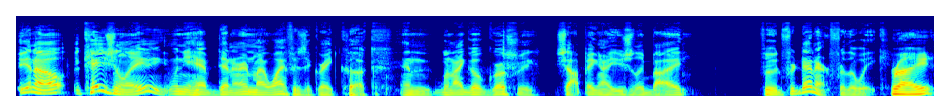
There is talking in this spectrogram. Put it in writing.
you know, occasionally when you have dinner, and my wife is a great cook, and when I go grocery shopping, I usually buy food for dinner for the week. Right.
